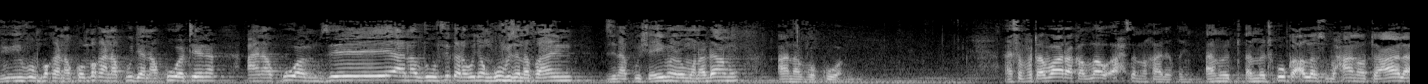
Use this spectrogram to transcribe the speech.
hivyo mpaka anakuwa mpaka anakuja anakuwa tena anakuwa mzee anadhoofika anakuja nguvu zinafanya nini? Zinakwisha. Hivyo mwanadamu anavyokuwa Asa tabarakallahu ahsanul khaliqin. Ametukuka Allah subhanahu wa ta'ala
